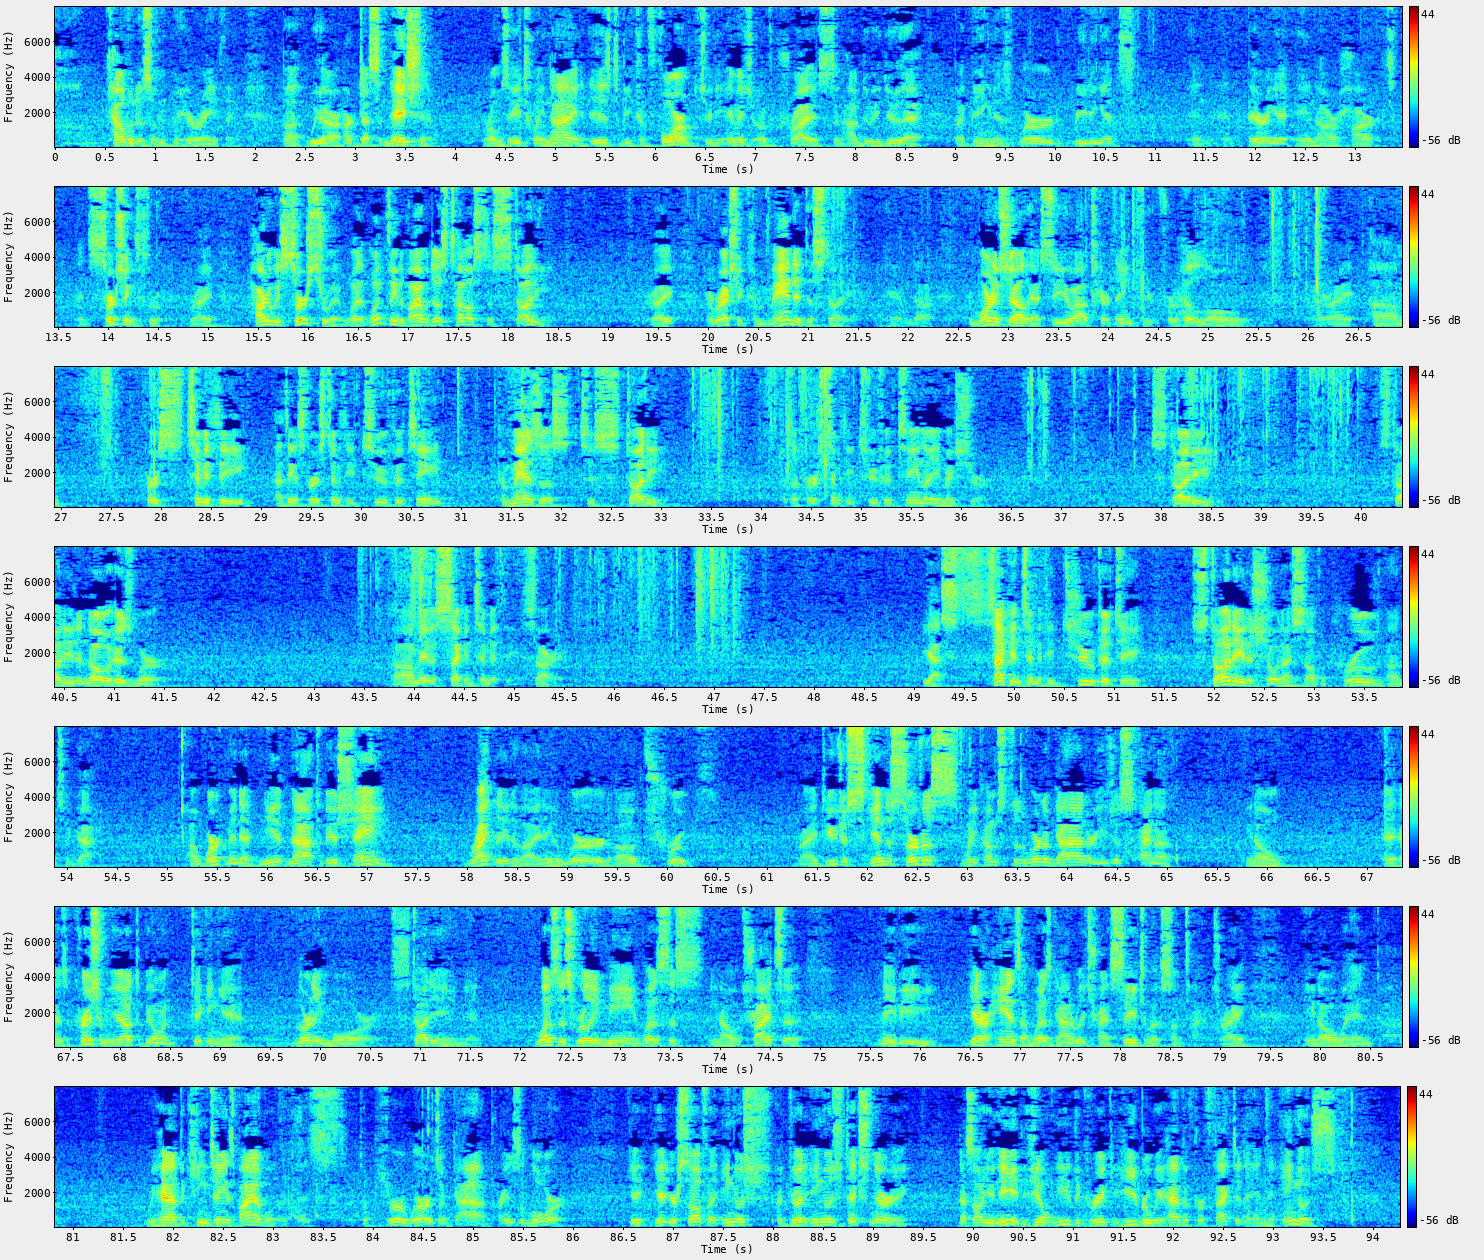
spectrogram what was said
um, Calvinism here or anything, but we are our destination. Romans 8:29 is to be conformed to the image of Christ. And how do we do that? By being in His Word, reading it, and, and bearing it in our hearts and searching through it, right? How do we search through it? One, one thing the Bible does tell us to study, right? And we're actually commanded to study. And uh, good morning, Shelly. I see you out there. Thank you for hello. All right. Um, First Timothy, I think it's First Timothy 2.15, commands us to study. Is it First Timothy 2.15? Let me make sure. Study Study to know his word. Uh, maybe it's Second Timothy. Sorry. Yes, Second Timothy 2.15. Study to show thyself approved unto God. A workman that needeth not to be ashamed, rightly dividing the word of truth. Right? Do you just skim the surface when it comes to the word of God, or you just kind of, you know, as a Christian, you have to be on digging in, learning more, studying, and what does this really mean? What does this, you know, try to maybe get our hands on what is God really trying to say to us sometimes, right? You know, and uh, we have the King James Bible. It's the pure words of God. Praise the Lord. Get, get yourself an English, a good English dictionary. That's all you need. You don't need the Greek and Hebrew. We have it perfected in the English.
